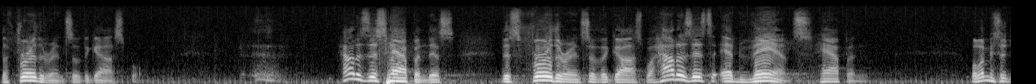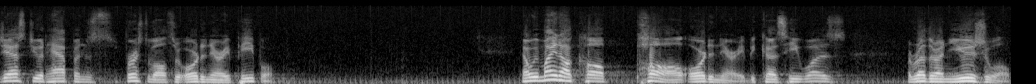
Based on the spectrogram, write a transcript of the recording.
The furtherance of the gospel. How does this happen, this, this furtherance of the gospel? How does this advance happen? Well, let me suggest to you it happens, first of all, through ordinary people. Now, we might not call Paul ordinary because he was a rather unusual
